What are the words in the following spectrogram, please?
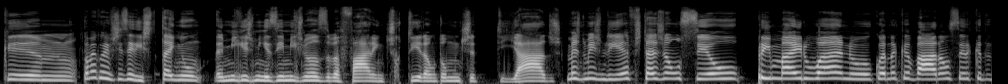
que. Hum, como é que eu ia dizer isto? Tenho amigas minhas e amigos meus a abafarem, discutiram, estão muito chateados, mas no mesmo dia festejam o seu primeiro ano, quando acabaram cerca de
